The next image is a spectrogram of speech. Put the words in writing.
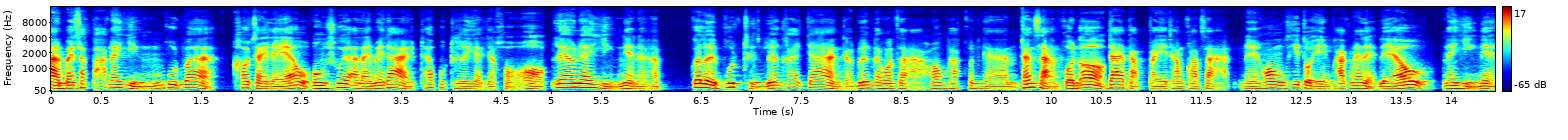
ผ่านไปสักพักนายหญิงพูดว่าเข้าใจแล้วคงช่วยอะไรไม่ได้ ถ้าพวกเธออยากจะขอออกแล้วนายหญิงเนี่ยนะครับ ก็เลยพูดถึงเรื่องค่าจ้างกับเรื่องทำความสะอาดห้องพักคนงาน ทั้ง 3 คนก็ได้กลับไปทำความสะอาดในห้องที่ตัวเองพักนั่นแหละ แล้วนายหญิงเนี่ย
